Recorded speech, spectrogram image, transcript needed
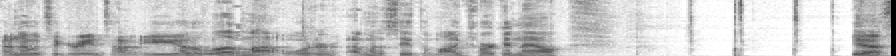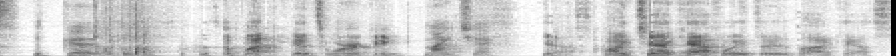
I know it's a green time. You gotta love my order. I'm gonna see if the mic's working now. Yes, good. the mic it's working. Mic check. Yes, mic check halfway through the podcast.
